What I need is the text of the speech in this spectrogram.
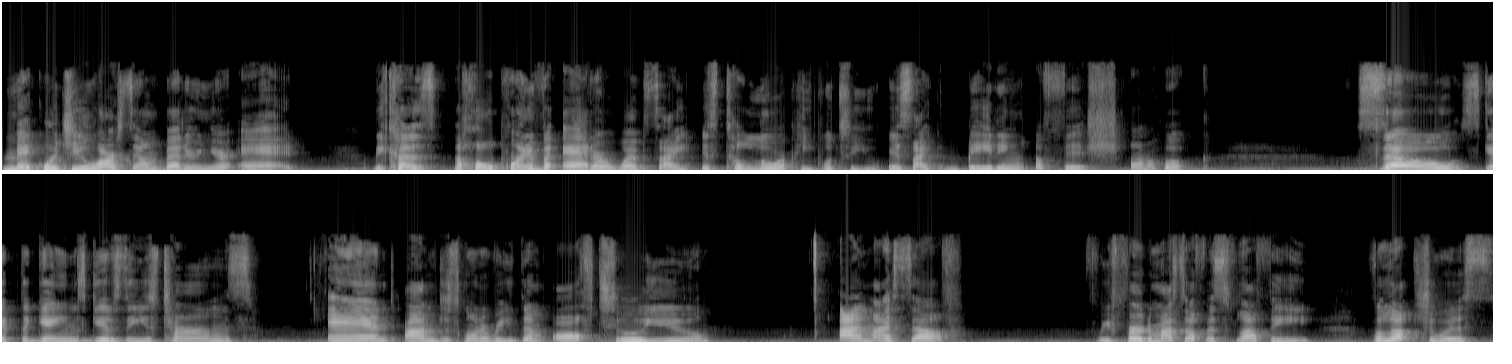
make what you are sound better in your ad. Because the whole point of an ad or a website is to lure people to you. It's like baiting a fish on a hook. So, Skip the Games gives these terms, and I'm just going to read them off to you. I myself refer to myself as fluffy, voluptuous,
